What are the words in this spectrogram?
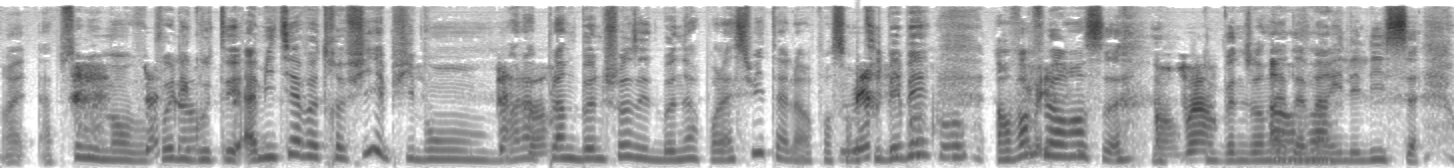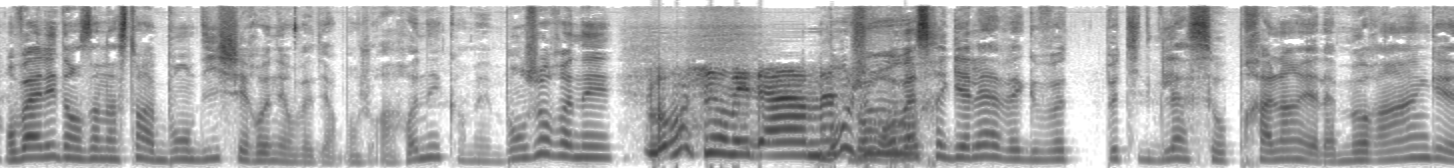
Ouais, absolument, vous pouvez les goûter. Amitié à votre fille et puis bon, voilà, plein de bonnes choses et de bonheur pour la suite alors pour son Merci petit bébé. beaucoup. Au revoir Merci. Florence. Au revoir. Bonne journée à. Damary Lélis. On va aller dans un instant à Bondy chez René. On va dire bonjour à René quand même. Bonjour René. Bonjour mesdames. Bon, on va se régaler avec votre petite glace au pralin et à la meringue. Les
